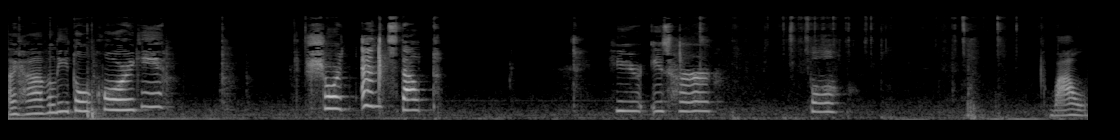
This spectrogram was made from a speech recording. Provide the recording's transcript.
I have a little corgi short and stout. Here is her paw. Wow.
